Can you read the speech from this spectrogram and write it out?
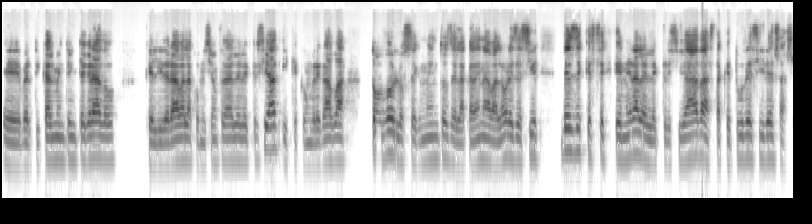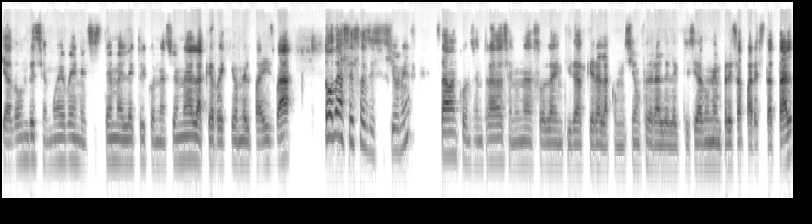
eh, verticalmente integrado que lideraba la Comisión Federal de Electricidad y que congregaba todos los segmentos de la cadena de valor, es decir, desde que se genera la electricidad hasta que tú decides hacia dónde se mueve en el sistema eléctrico nacional, a qué región del país va. Todas esas decisiones estaban concentradas en una sola entidad que era la Comisión Federal de Electricidad, una empresa paraestatal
